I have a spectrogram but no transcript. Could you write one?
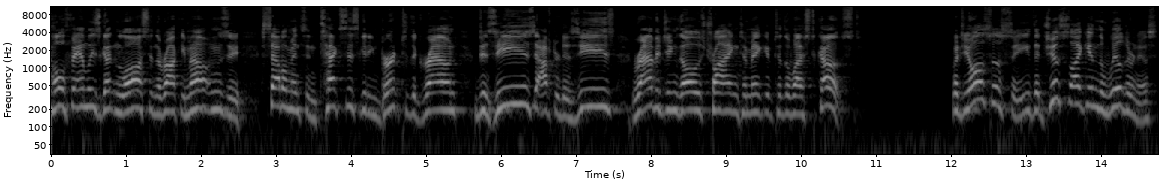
Whole families getting lost in the Rocky Mountains, the settlements in Texas getting burnt to the ground, disease after disease ravaging those trying to make it to the West Coast. But you also see that just like in the wilderness,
